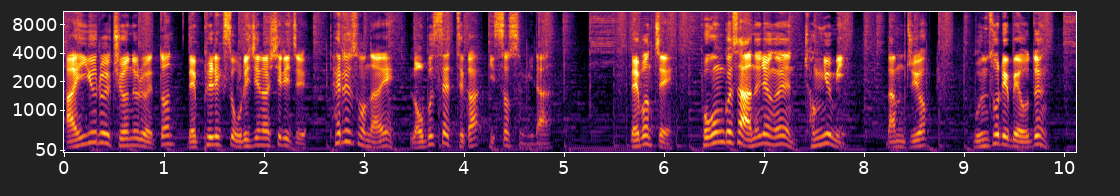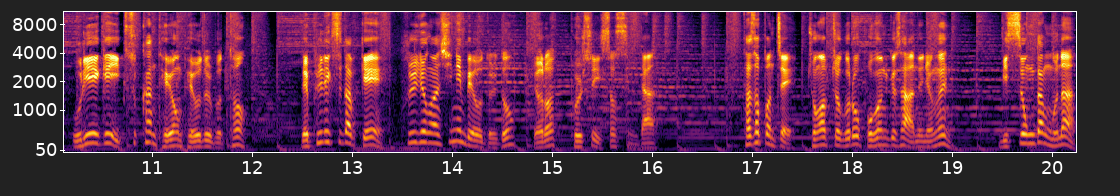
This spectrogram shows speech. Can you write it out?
아이유를 주연으로 했던 넷플릭스 오리지널 시리즈 페르소나의 러브 세트가 있었습니다. 네 번째, 보건교사 안은영은 정유미, 남주혁, 문소리 배우 등 우리에게 익숙한 대형 배우들부터 넷플릭스답게 훌륭한 신인 배우들도 여럿 볼 수 있었습니다. 다섯 번째, 종합적으로 보건교사 안은영은 미스 홍당무나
